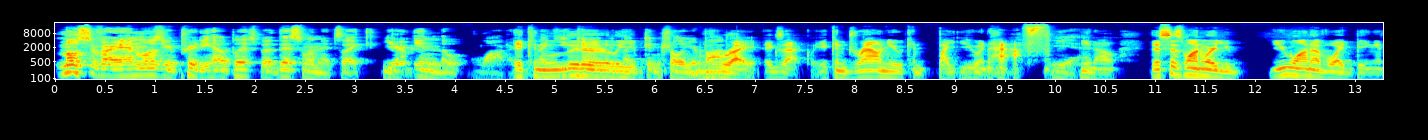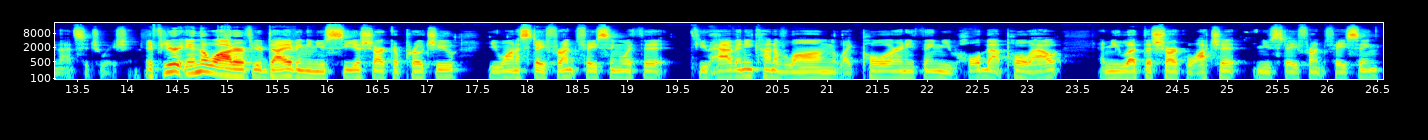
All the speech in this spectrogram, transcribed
most of our animals, you're pretty helpless, but this one, it's like you're in the water. It can Like, literally- like, control your body. Right, exactly. It can drown you, it can bite you in half. Yeah. You know, this is one where you you want to avoid being in that situation. If you're in the water, if you're diving and you see a shark approach you, you want to stay front facing with it. If you have any kind of long like pole or anything, you hold that pole out and you let the shark watch it and you stay front facing.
